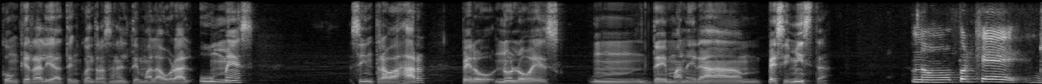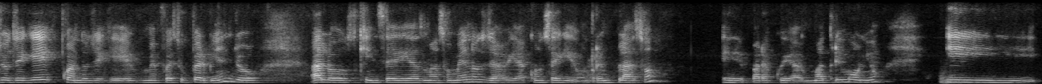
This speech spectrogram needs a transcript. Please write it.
¿con qué realidad te encuentras en el tema laboral? Un mes sin trabajar, pero no lo ves mm, de manera pesimista. No, porque yo llegué, cuando llegué me fue súper bien. Yo a los 15 días más o menos ya había conseguido un reemplazo eh, para cuidar un matrimonio y,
